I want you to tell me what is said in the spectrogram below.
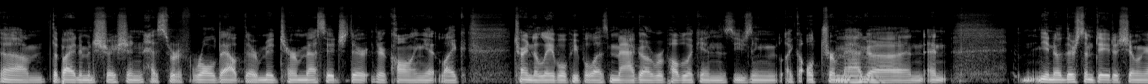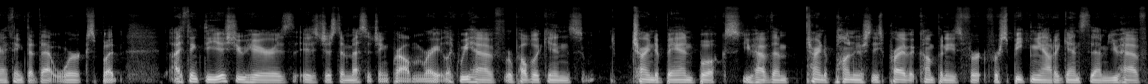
um, the Biden administration has sort of rolled out their midterm message. They're they're calling it like trying to label people as MAGA Republicans using like ultra MAGA mm-hmm. and and you know there's some data showing I think that that works, but I think the issue here is is just a messaging problem, right? Like we have Republicans trying to ban books. You have them trying to punish these private companies for for speaking out against them. You have,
